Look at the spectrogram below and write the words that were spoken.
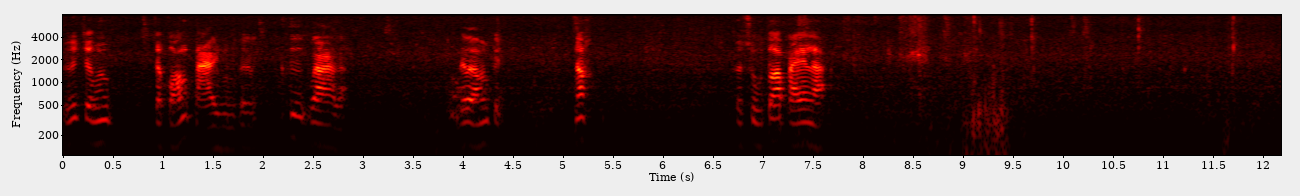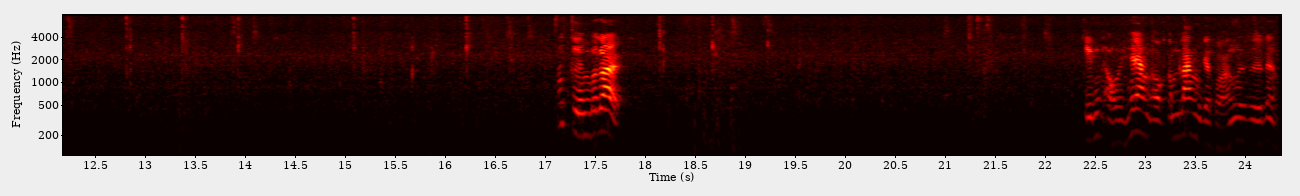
หรือจนจะของตายมันก็คือว่าล่ะเดี๋ยวามันเป็นเนาะก็สู้ต่อไปล่ะมันเกินไม่ได้ กินเอาแห้งเอากำลังจะของก็คือเนี่ย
